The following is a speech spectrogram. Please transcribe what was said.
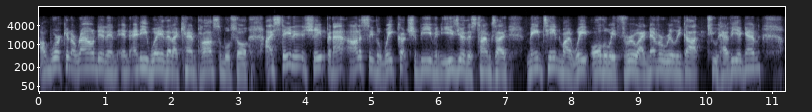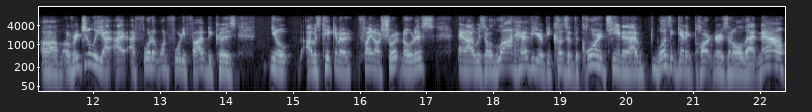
I'm working around it in, in any way that I can possible. So I stayed in shape and I, honestly, the weight cut should be even easier this time because I maintained my weight all the way through. I never really got too heavy again. Um, originally, I, I, fought at 140 because you know, I was taking a fight on short notice and I was a lot heavier because of the quarantine and I wasn't getting partners and all that. Now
